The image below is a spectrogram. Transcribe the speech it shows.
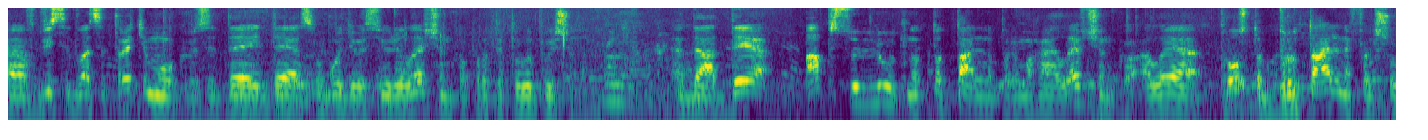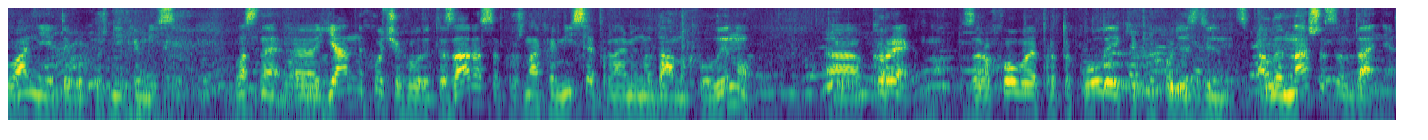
е, в 223 окрузі, де йде свободівець Юрій Левченко проти Пилипишина. Е, Да, де абсолютно тотально перемагає Левченко, але просто брутальне фальшування йде в окружній комісії. Власне, е, я не хочу говорити зараз. Окружна комісія, принаймні на дану хвилину, е, коректно зараховує протоколи, які приходять з дільниць. Але наше завдання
